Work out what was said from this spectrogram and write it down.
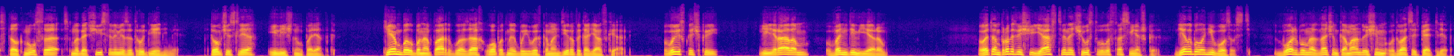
столкнулся с многочисленными затруднениями, в том числе и личного порядка. Кем был Бонапарт в глазах опытных боевых командиров итальянской армии? Выскочкой, генералом Вандемьером, в этом прозвище явственно чувствовалась насмешка. Дело было не в возрасте. Гош был назначен командующим в 25 лет,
